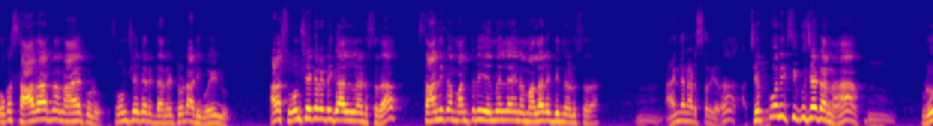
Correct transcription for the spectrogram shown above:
ఒక సాధారణ నాయకుడు సోమశేఖర్ రెడ్డి అనేటోడు అడిగి పోయిండు. ఆడ సోమశేఖర్ రెడ్డి గాలి నడుస్తుందా? స్థానిక మంత్రి ఎమ్మెల్యే అయిన మల్లారెడ్డి నడుస్తుందా? ఉమ్, ఆయనదే నడుస్తుంది కదా. చెప్పుకోనికి సిగ్గుచేటన్నా. ఇప్పుడు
